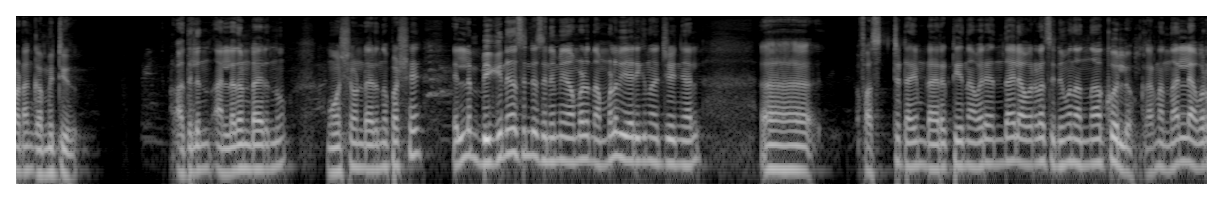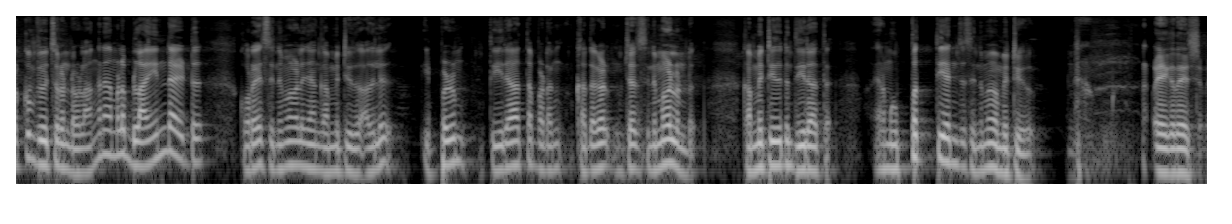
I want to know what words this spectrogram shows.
പടം കമ്മിറ്റ് ചെയ്തു. അതിലും നല്ലതുണ്ടായിരുന്നു മോശം ഉണ്ടായിരുന്നു പക്ഷേ എല്ലാം ബിഗിനേഴ്സിന്റെ സിനിമയാകുമ്പോൾ നമ്മൾ വിചാരിക്കുന്നത് വെച്ച് കഴിഞ്ഞാൽ ഫസ്റ്റ് ടൈം ഡയറക്റ്റ് ചെയ്യുന്ന അവരെന്തായാലും അവരുടെ സിനിമ നന്നാക്കുമല്ലോ. കാരണം എന്നാലേ അവർക്കും ഫ്യൂച്ചർ ഉണ്ടാവുള്ളൂ. അങ്ങനെ നമ്മൾ ബ്ലൈൻഡായിട്ട് കുറേ സിനിമകൾ ഞാൻ കമ്മിറ്റ് ചെയ്തു. അതിൽ ഇപ്പോഴും തീരാത്ത പടം കഥകൾ സിനിമകളുണ്ട്. കമ്മിറ്റ് ചെയ്തിട്ടും തീരാത്ത. ഞാൻ മുപ്പത്തിയഞ്ച് സിനിമ കമ്മിറ്റ് ചെയ്തു. ഏകദേശം.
